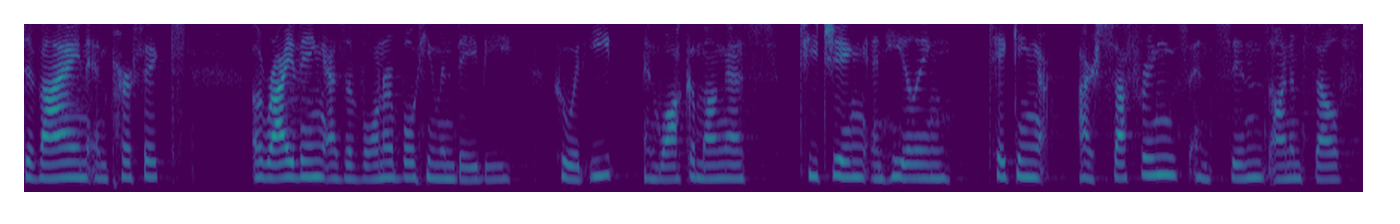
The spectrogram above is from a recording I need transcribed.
divine and perfect, arriving as a vulnerable human baby who would eat and walk among us, teaching and healing, taking our sufferings and sins on himself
